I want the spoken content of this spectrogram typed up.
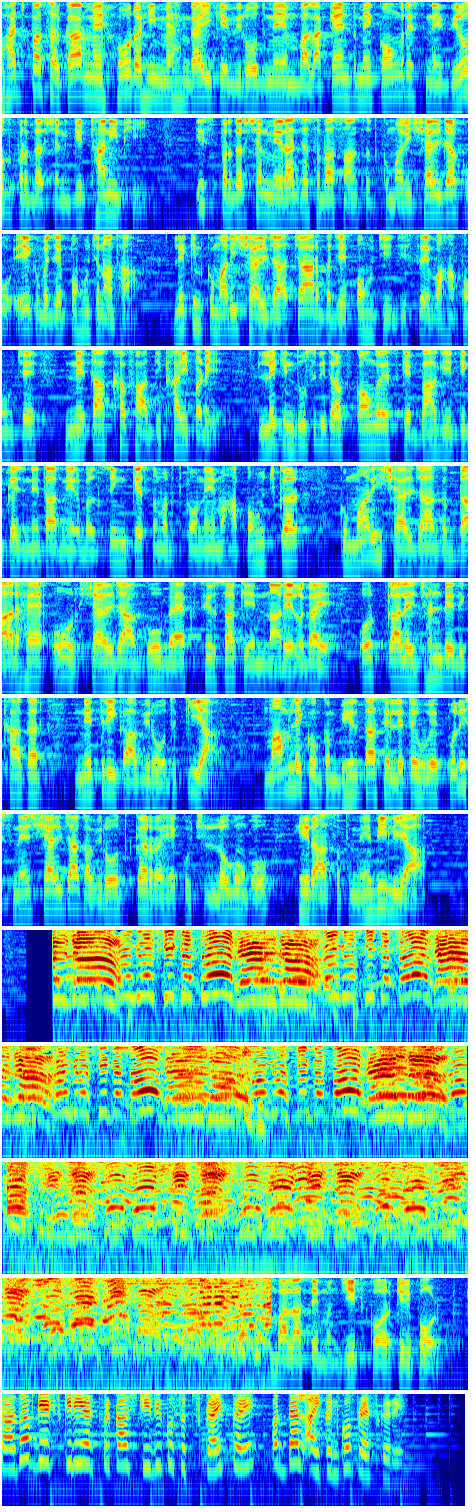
भाजपा सरकार में हो रही महँगाई के विरोध में अम्बाला कैंट में कांग्रेस ने विरोध प्रदर्शन की ठानी थी। इस प्रदर्शन में राज्यसभा सांसद कुमारी शैलजा को एक बजे पहुँचना था, लेकिन कुमारी शैलजा चार बजे पहुँची, जिससे वहाँ पहुँचे नेता खफा दिखाई पड़े। लेकिन दूसरी तरफ़ कांग्रेस के बागी दिग्गज नेता निर्मल सिंह के समर्थकों ने वहाँ पहुंचकर कुमारी शैलजा गद्दार है और शैलजा गो बैक सिरसा के नारे लगाए और काले झंडे दिखाकर नेत्री का विरोध किया। मामले को गंभीरता से लेते हुए पुलिस ने शैलजा का विरोध कर रहे कुछ लोगों को हिरासत में भी लिया। कांग्रेस की गद्दार! कांग्रेस की गद्दार कांग्रेस की गद्दार कांग्रेस की गद्दार Go back! Go back! Go back! Ambala से मंजीत कौर की रिपोर्ट। ताज़ा अपडेट्स के लिए अर्थ प्रकाश टीवी को सब्सक्राइब करें और बेल आइकन को प्रेस करें।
